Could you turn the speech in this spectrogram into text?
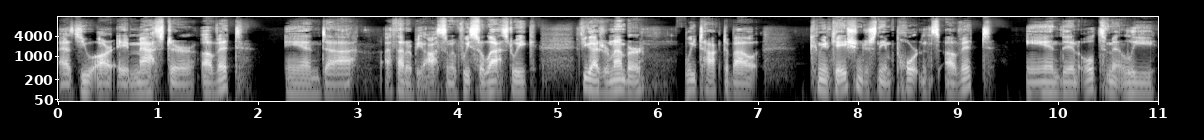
as you are a master of it. And uh, I thought it'd be awesome if we. So last week, if you guys remember, we talked about communication, just the importance of it, and then ultimately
